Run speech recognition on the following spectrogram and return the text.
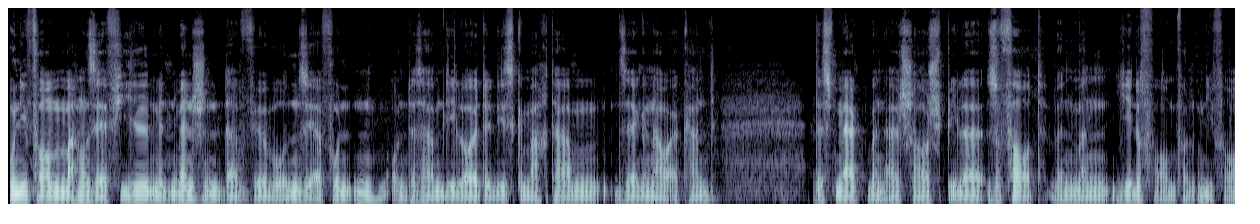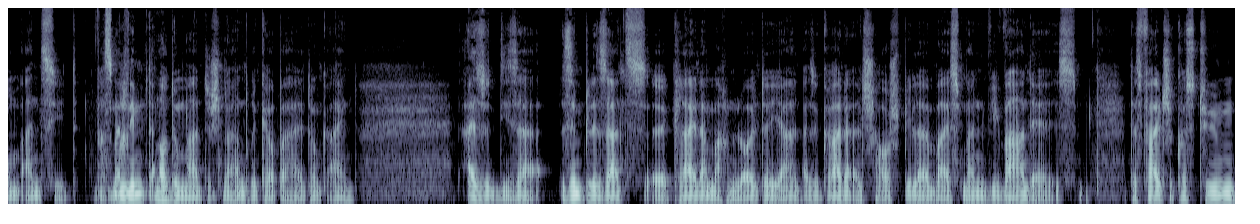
Uniformen machen sehr viel mit Menschen, dafür wurden sie erfunden und das haben die Leute, die es gemacht haben, sehr genau erkannt. Das merkt man als Schauspieler sofort, wenn man jede Form von Uniform anzieht. Was man nimmt automatisch eine andere Körperhaltung ein. Also dieser simple Satz, äh, Kleider machen Leute, ja, also gerade als Schauspieler weiß man, wie wahr der ist. Das falsche Kostüm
